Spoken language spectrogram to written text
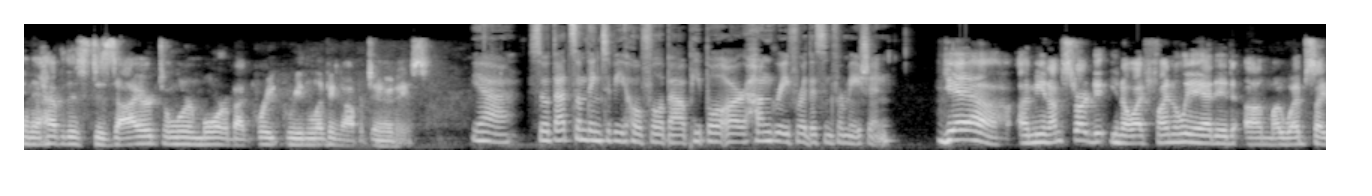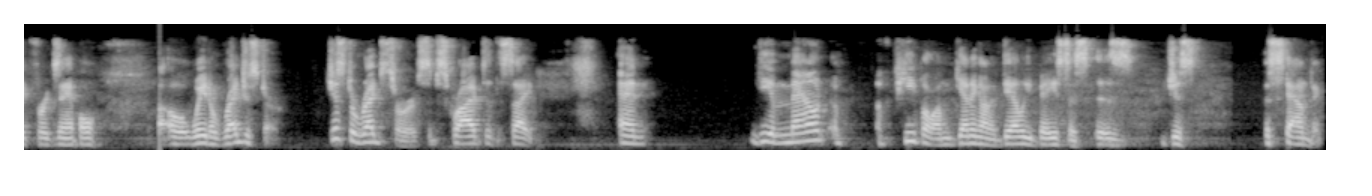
and have this desire to learn more about great green living opportunities. Yeah. So that's something to be hopeful about. People are hungry for this information. Yeah. I mean, I'm starting to, you know, I finally added on my website, for example, a way to register, just to register or subscribe to the site. And the amount of, of people I'm getting on a daily basis is just astounding.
